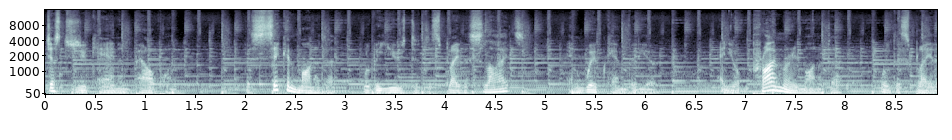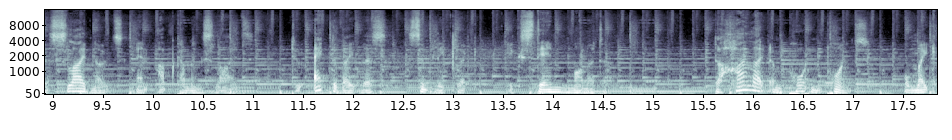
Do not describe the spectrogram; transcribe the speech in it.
just as you can in PowerPoint. The second monitor will be used to display the slides and webcam video, and your primary monitor will display the slide notes and upcoming slides. To activate this, simply click Extend Monitor. To highlight important points or make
